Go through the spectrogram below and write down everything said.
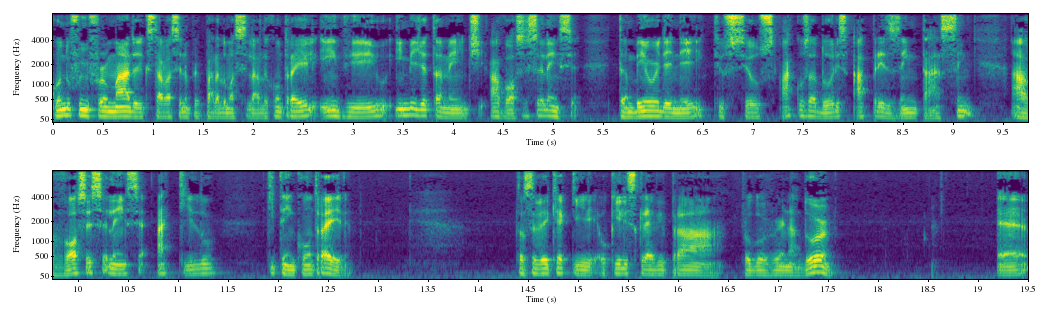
Quando fui informado de que estava sendo preparada uma cilada contra ele, enviei-o imediatamente a Vossa Excelência. Também ordenei que os seus acusadores apresentassem a Vossa Excelência aquilo que tem contra ele. Então você vê que aqui o que ele escreve para o governador é,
